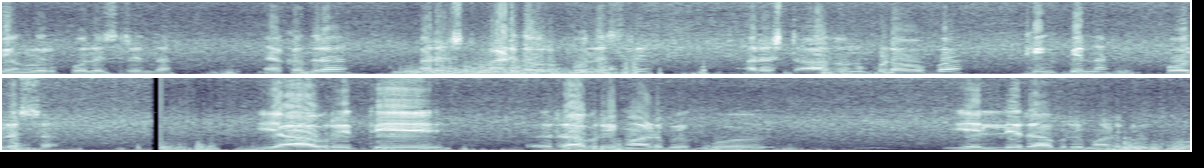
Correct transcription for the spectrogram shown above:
ಬೆಂಗಳೂರು ಪೊಲೀಸರಿಂದ. ಯಾಕಂದ್ರೆ ಅರೆಸ್ಟ್ ಮಾಡಿದವರು ಪೊಲೀಸರೇ, ಅರೆಸ್ಟ್ ಆದವನು ಕೂಡ ಒಬ್ಬ ಕಿಂಗ್ ಪಿನ್ ಪೊಲೀಸ. ಯಾವ ರೀತಿ ರಾಬರಿ ಮಾಡಬೇಕು, ಎಲ್ಲಿ ರಾಬರಿ ಮಾಡಬೇಕು,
